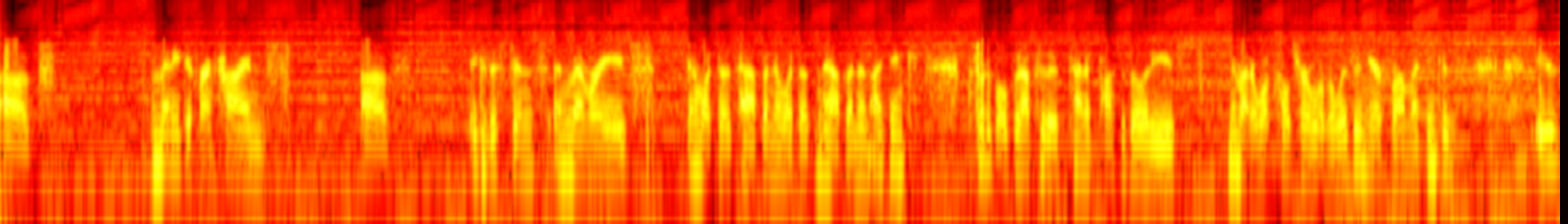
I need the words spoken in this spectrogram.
of many different kinds of existence and memories and what does happen and what doesn't happen. And I think sort of open up to those kind of possibilities, no matter what culture or what religion you're from, I think is is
